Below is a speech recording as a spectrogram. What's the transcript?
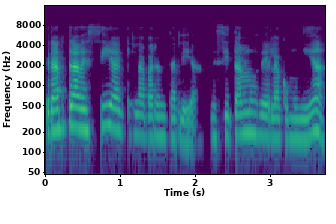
gran travesía que es la parentalidad. Necesitamos de la comunidad.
